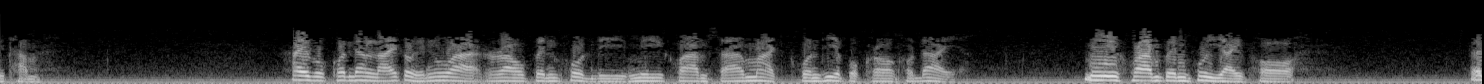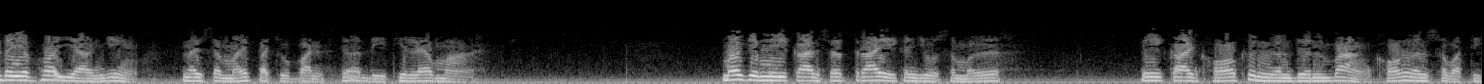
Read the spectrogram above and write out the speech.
ยธรรม ให้บุคคลทั้งหลายก็เห็นว่าเราเป็นผู้ดีมีความสามารถคนที่จะปกครองเขาได้ มีความเป็นผู้ใหญ่พอและโดยเฉพาะอย่างยิ่งในสมัยปัจจุบันและอดีตที่แล้วมามักจะมีการสตรายกันอยู่เสมอ มีการขอขึ้นเงินเดือนบ้าง ขอเงินสวัสดิ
